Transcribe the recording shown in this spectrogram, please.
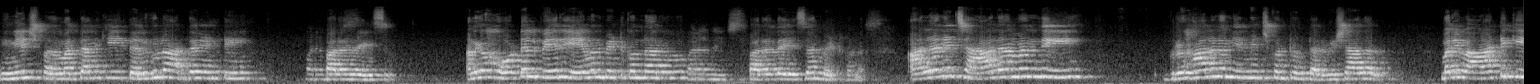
ఇంగ్లీష్ పదం. మరి దానికి తెలుగులో అర్థం ఏంటి? పరడైజ్ అనగా హోటల్ పేరు ఏమని పెట్టుకున్నారు? పరదేశ్ పరదేశ్ అని పెట్టుకున్నారు. అలానే చాలా మంది గృహాలను నిర్మించుకుంటుంటారు విశాలాలు. మరి వాటికి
